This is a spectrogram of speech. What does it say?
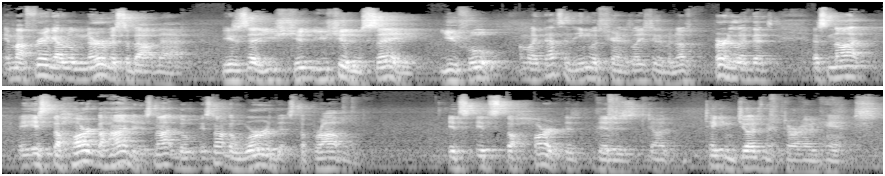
And my friend got real nervous about that. He said, you, should, you shouldn't say, you fool. I'm like, that's an English translation of another word. Like, that's, that's not, it's the heart behind it. It's not the, it's not the word that's the problem. It's, it's the heart that, that is uh, taking judgment into our own hands.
